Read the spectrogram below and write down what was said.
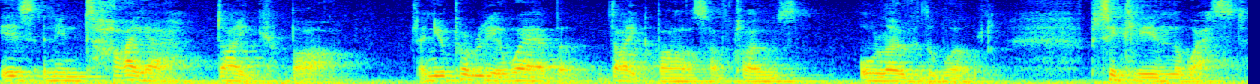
is an entire dyke bar. And you're probably aware that dyke bars have closed all over the world, particularly in the West.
